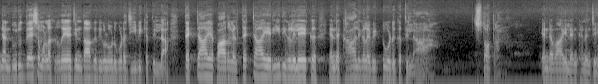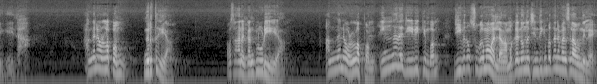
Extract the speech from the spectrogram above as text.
ഞാൻ ദുരുദ്ദേശമുള്ള ഹൃദയ ചിന്താഗതികളോടുകൂടെ ജീവിക്കത്തില്ല. തെറ്റായ പാതകൾ തെറ്റായ രീതികളിലേക്ക് എന്റെ കാലുകളെ വിട്ടുകൊടുക്കത്തില്ല. സ്തോത്രം. എന്റെ വായി ലംഘനം ചെയ്യുകയില്ല. അങ്ങനെ ഉള്ളപ്പം നിർത്തുകയാണ്. അവസാനം കൺക്ലൂഡ് ചെയ്യുക അങ്ങനെ ഉള്ളപ്പം ഇങ്ങനെ ജീവിക്കുമ്പം ജീവിതം സുഗമമല്ല. നമുക്ക് തന്നെ ഒന്ന് ചിന്തിക്കുമ്പോൾ തന്നെ മനസ്സിലാവുന്നില്ലേ?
